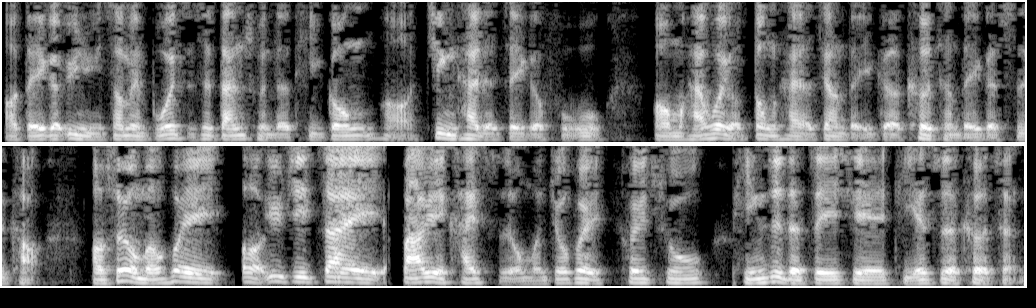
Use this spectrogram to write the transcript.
啊的一个运营上面，不会只是单纯的提供啊静态的这个服务，哦，我们还会有动态的这样的一个课程的一个思考。好，所以我们会哦预计在八月开始，我们就会推出平日的这一些体验式的课程。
